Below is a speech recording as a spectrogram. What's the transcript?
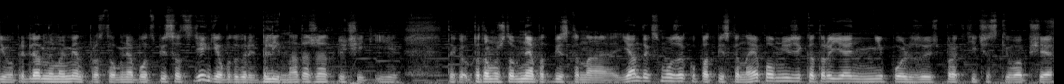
и в определенный момент просто у меня будут списываться деньги, я буду говорить, блин, надо же отключить. И так, потому что у меня подписка на Яндекс Музыку, подписка на Apple Music, которой я не пользуюсь практически вообще.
